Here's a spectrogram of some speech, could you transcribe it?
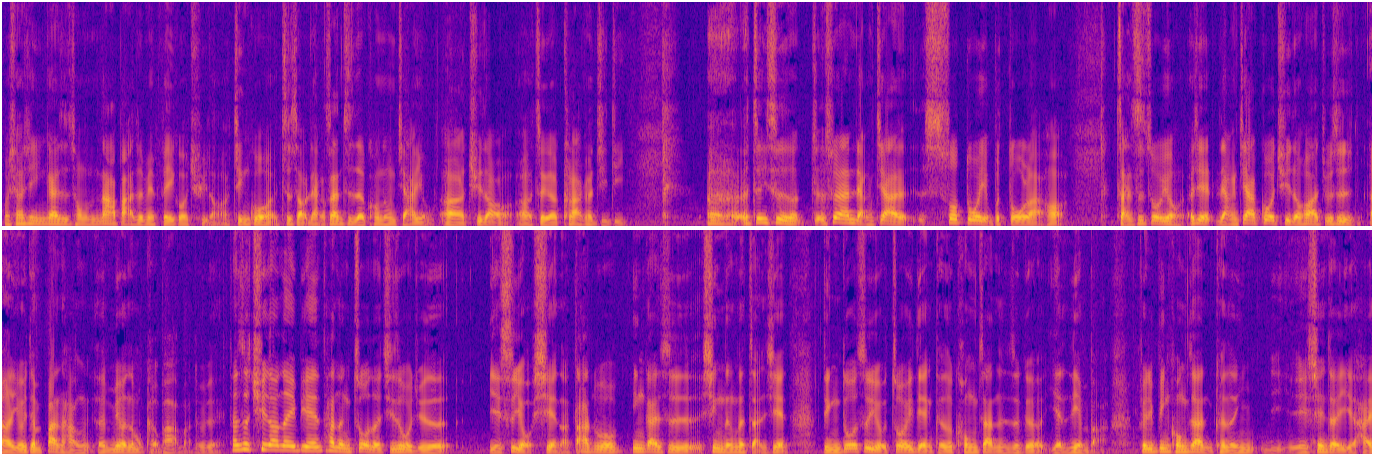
我相信应该是从那霸这边飞过去的啊，经过至少两三次的空中加油啊，去到呃这个克拉克基地。呃，这一次虽然两架说多也不多了哈。展示作用，而且两架过去的话，就是呃有点半航，呃没有那么可怕嘛，对不对？但是去到那边，他能做的，其实我觉得。也是有限啊，大多应该是性能的展现，顶多是有做一点，可是空战的这个演练吧。菲律宾空战可能也现在也还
